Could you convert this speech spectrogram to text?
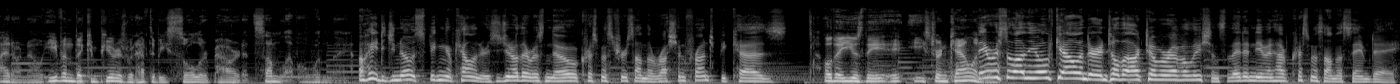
I don't know. Even the computers would have to be solar powered at some level, wouldn't they? Oh, hey, did you know, speaking of calendars, did you know there was no Christmas truce on the Russian front because Oh, they used the Eastern calendar. they were still on the old calendar until the October Revolution, so they didn't even have Christmas on the same day.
